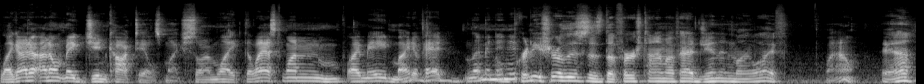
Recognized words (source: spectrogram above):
Like I, don't- I don't make gin cocktails much, so I'm like the last one I made might have had lemon in it. Pretty sure this is the first time I've had gin in my life. Wow. Yeah.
